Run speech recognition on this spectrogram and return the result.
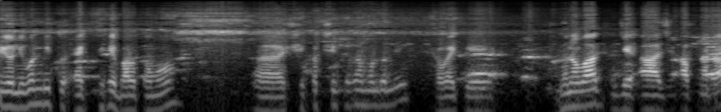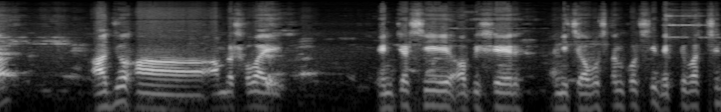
প্রিয় নিবন্ধিত এক থেকে বারোতম শিক্ষক শিক্ষিকা মণ্ডলী, সবাইকে ধন্যবাদ যে আজ আপনারা, আজও আমরা সবাই এনটিআরসি অফিসের নিচে অবস্থান করছি। দেখতে পাচ্ছেন,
